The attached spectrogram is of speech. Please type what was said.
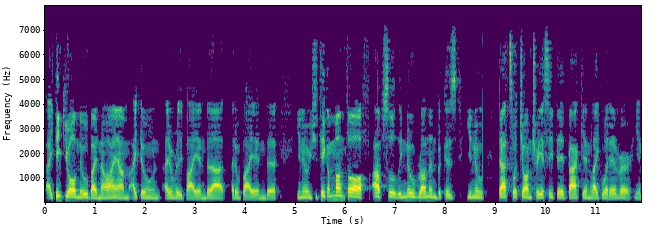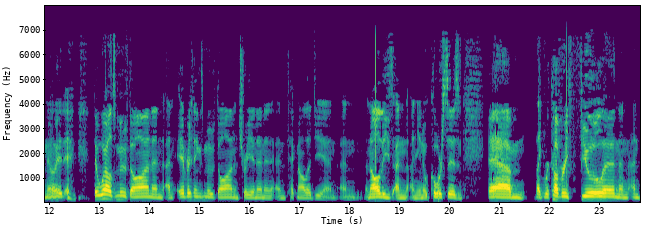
I think you all know by now I am, I don't, I don't really buy into that. I don't buy into, you know, you should take a month off, absolutely no running because, you know, that's what John Treacy did back in like whatever, you know, it, the world's moved on and, and everything's moved on and training and, and technology and, and, and all these and, and, you know, courses and, um, like recovery fueling and, and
